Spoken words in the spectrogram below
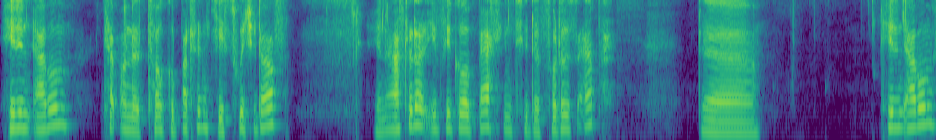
hidden album. Tap on the toggle button to switch it off. And after that if you go back into the photos app the hidden album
